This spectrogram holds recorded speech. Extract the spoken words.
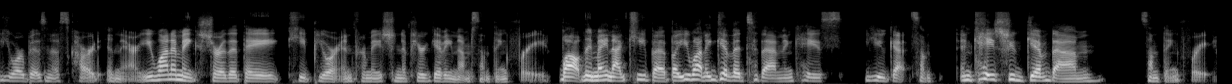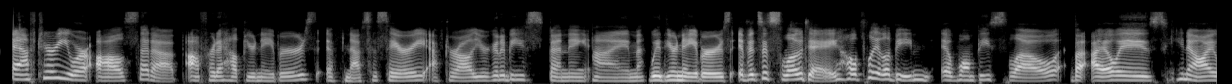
your business card in there. You want to make sure that they keep your information if you're giving them something free. Well, they may not keep it, but you want to give it to them in case you get some in case you give them something free. After you are all set up, offer to help your neighbors if necessary. After all, you're going to be spending time with your neighbors. If it's a slow day, hopefully it'll be it won't be slow, but I always, you know, I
